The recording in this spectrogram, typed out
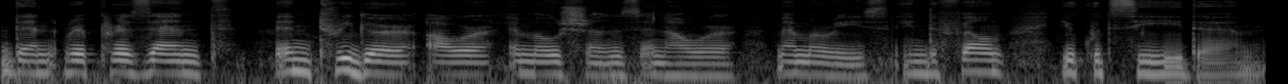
then represent and trigger our emotions and our memories. In the film, you could see the um,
